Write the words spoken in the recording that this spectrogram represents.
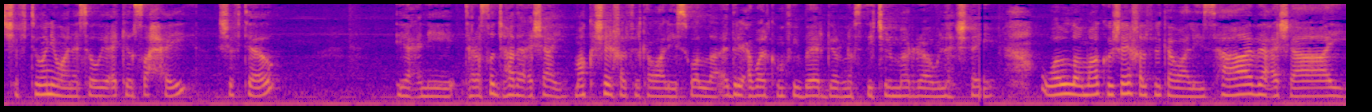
شفتوني وأنا أسوي أكل صحي؟ شفتوا؟ يعني ترى صدق هذا عشاي. ماكو شيء خلف الكواليس والله. أدري عبالكم في برجر نفس ذيك المرة ولا شيء. والله ماكو شيء خلف الكواليس. هذا عشاي.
